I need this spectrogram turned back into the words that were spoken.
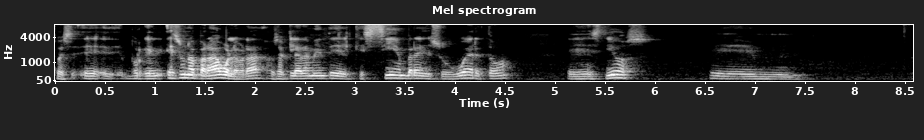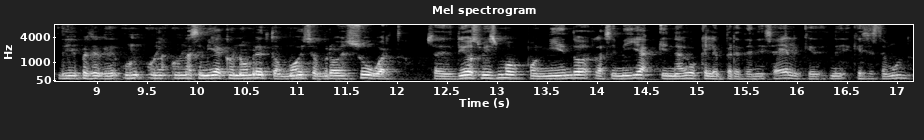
pues, eh, porque es una parábola, ¿verdad? O sea, claramente el que siembra en su huerto es Dios. Dice, pues, una semilla que un hombre tomó y sembró en su huerto. O sea, es Dios mismo poniendo la semilla en algo que le pertenece a Él, que, es este mundo.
